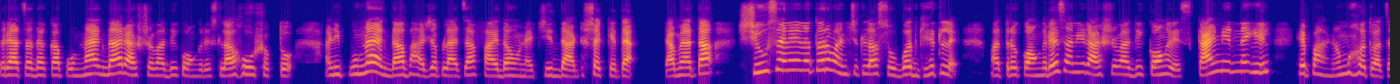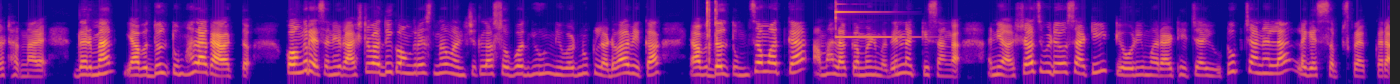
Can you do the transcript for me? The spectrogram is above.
तर याचा धक्का पुन्हा एकदा राष्ट्रवादी काँग्रेसला होऊ शकतो. आणि पुन्हा एकदा भाजपला याचा फायदा होण्याची दाट शक्यता आहे. त्यामुळे आता शिवसेनेनं तर वंचितला सोबत घेतलंय. मात्र काँग्रेस आणि राष्ट्रवादी काँग्रेस काय निर्णय घेईल हे पाहणं महत्वाचं ठरणार आहे. दरम्यान याबद्दल तुम्हाला काय वाटतं? काँग्रेस आणि राष्ट्रवादी काँग्रेसनं वंचितला सोबत घेऊन निवडणूक लढवावी का? याबद्दल तुमचं मत काय? आम्हाला कमेंटमध्ये नक्की सांगा. आणि अशाच व्हिडिओसाठी टिओडी मराठीच्या यूट्यूब चॅनलला लगेच सबस्क्राईब करा.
